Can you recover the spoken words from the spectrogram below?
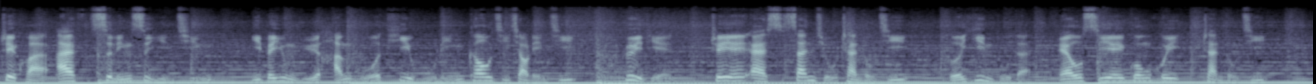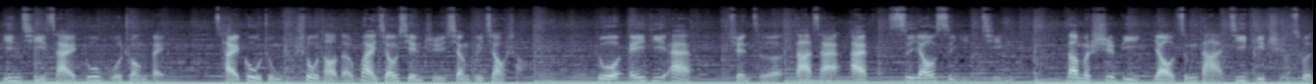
这款 F 四零四引擎已被用于韩国 T 五零高级教练机、瑞典 JAS 三九战斗机和印度的 LCA 光辉战斗机，因其在多国装备采购中受到的外交限制相对较少。若 ADF 选择搭载 F 四幺四引擎，那么势必要增大机体尺寸，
